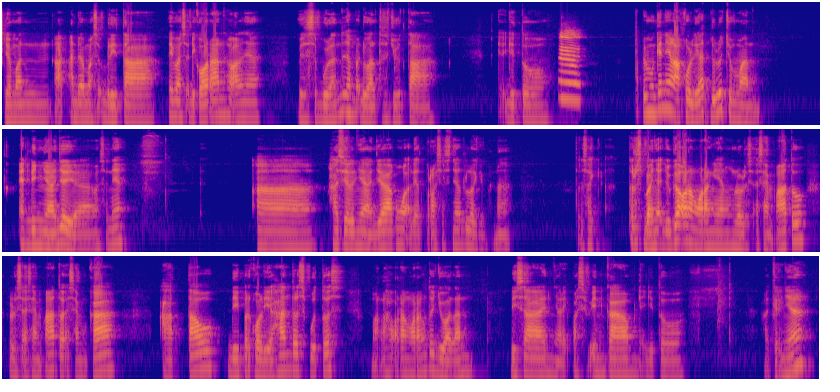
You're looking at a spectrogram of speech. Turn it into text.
zaman ada masuk berita, eh masuk di koran soalnya bisa sebulan tuh sampai 200 juta. Kayak gitu. hmm, Tapi mungkin yang aku lihat dulu cuman endingnya aja ya, maksudnya eh hasilnya aja. Aku nggak lihat prosesnya dulu gimana. Terus terus banyak juga orang-orang yang lulus SMA tuh lulus SMA atau SMK atau di perkuliahan terus putus malah orang-orang tuh jualan desain nyari passive income kayak gitu. Akhirnya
